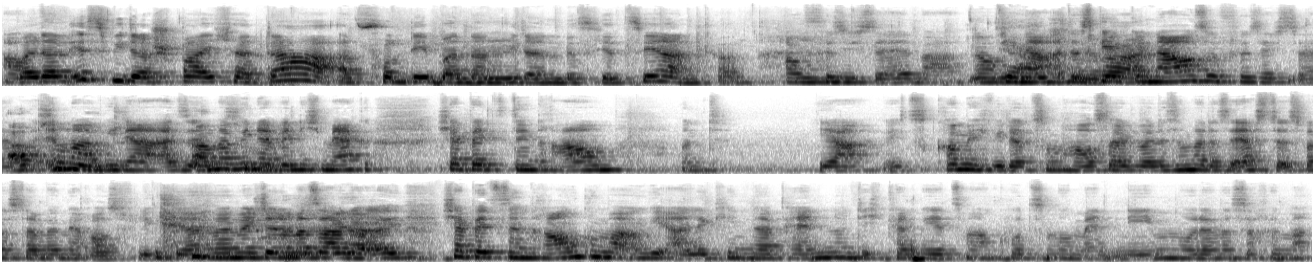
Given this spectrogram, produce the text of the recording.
Auch Weil dann ist wieder Speicher da, von dem man dann mhm. wieder ein bisschen zehren kann. Auch für sich selber. Auch genau, das geht genauso für sich selber. Absolut. Immer wieder. Also Absolut. immer wieder, wenn ich merke, ich habe jetzt den Raum ja, jetzt komme ich wieder zum Haushalt, weil das immer das Erste ist, was da bei mir rausfliegt. Ja? Weil ich dann immer sage, ja. ich habe jetzt den Raum, guck mal, irgendwie alle Kinder pennen und ich kann mir jetzt mal einen kurzen Moment nehmen oder was auch immer.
